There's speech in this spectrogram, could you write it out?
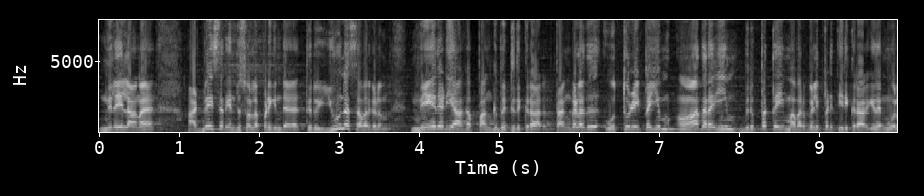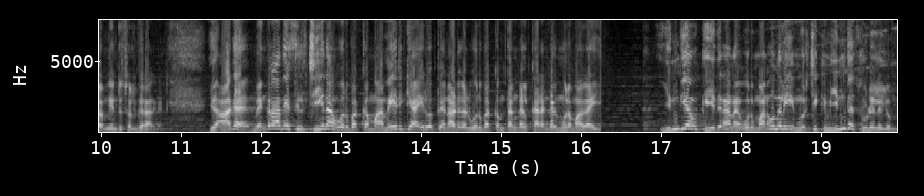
நிலையிலான அட்வைசர் என்று சொல்லப்படுகின்ற திரு யூனஸ் அவர்களும் நேரடியாக பங்கு பெற்றிருக்கிறார். தங்களது ஒத்துழைப்பையும் ஆதரவையும் விருப்பத்தையும் அவர் வெளிப்படுத்தி இருக்கிறார் இதன் மூலம் என்று சொல்கிறார்கள். ஆக பெங்களாதேஷில் சீனா ஒரு பக்கம் அமெரிக்க ஐரோப்பிய நாடுகள் ஒரு பக்கம் தங்கள் கரங்கள் மூலமாக இந்தியாவுக்கு எதிரான ஒரு மனோநிலையை முயற்சிக்கும் இந்த சூழலிலும்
